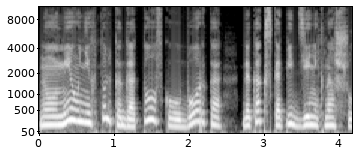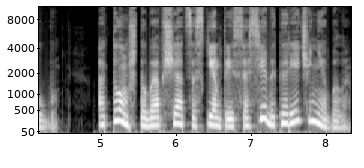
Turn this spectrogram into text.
на уме у них только готовка, уборка, да как скопить денег на шубу. О том, чтобы общаться с кем-то из соседок, и речи не было.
